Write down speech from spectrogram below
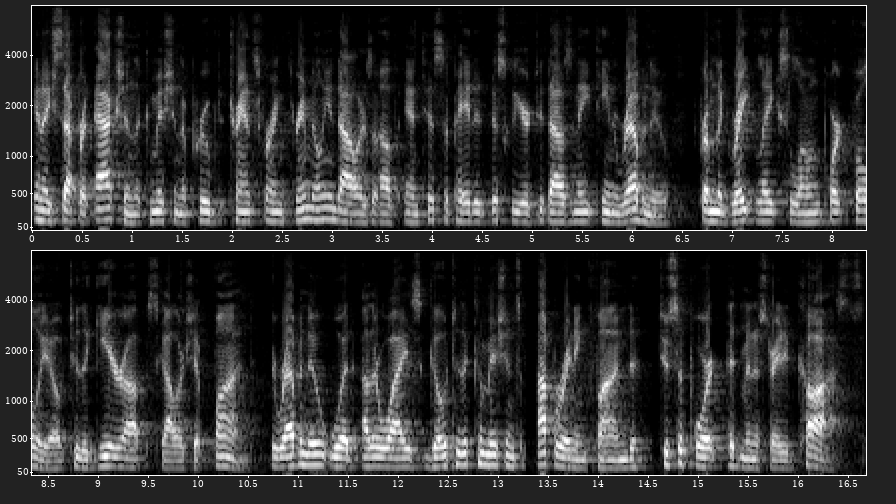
In a separate action, the Commission approved transferring $3 million of anticipated fiscal year 2018 revenue from the Great Lakes Loan Portfolio to the Gear Up Scholarship Fund. The revenue would otherwise go to the Commission's operating fund to support administrative costs.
